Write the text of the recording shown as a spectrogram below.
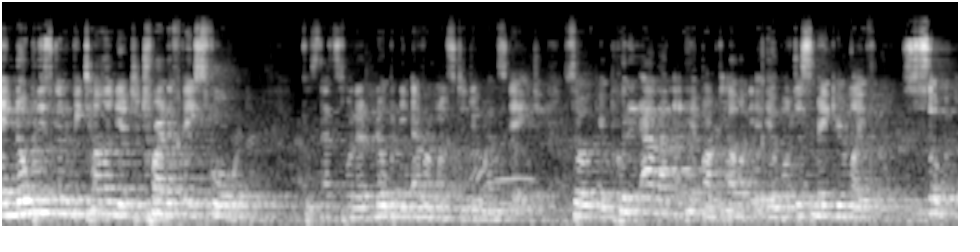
and nobody's going to be telling you to try to face forward, because that's what nobody ever wants to do on stage. So if you put it out on that hip, I'm telling you, it will just make your life so much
